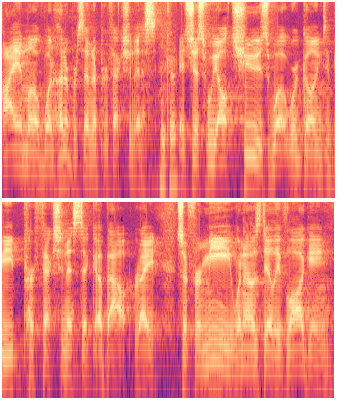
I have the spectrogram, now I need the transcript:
I am a 100% a perfectionist. Okay. It's just we all choose what we're going to be perfectionistic about, right? So for me, when I was daily vlogging,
